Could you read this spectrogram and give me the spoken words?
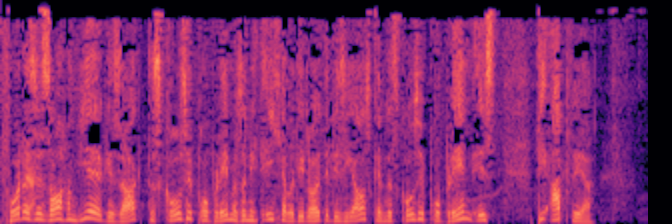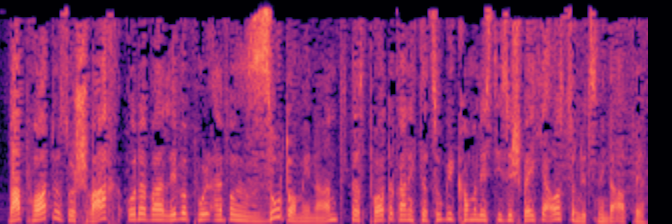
vor der ja. Saison haben wir ja gesagt, das große Problem, also nicht ich, aber die Leute, die sich auskennen, das große Problem ist die Abwehr. War Porto so schwach oder war Liverpool einfach so dominant, dass Porto gar nicht dazugekommen ist, diese Schwäche auszunützen in der Abwehr?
